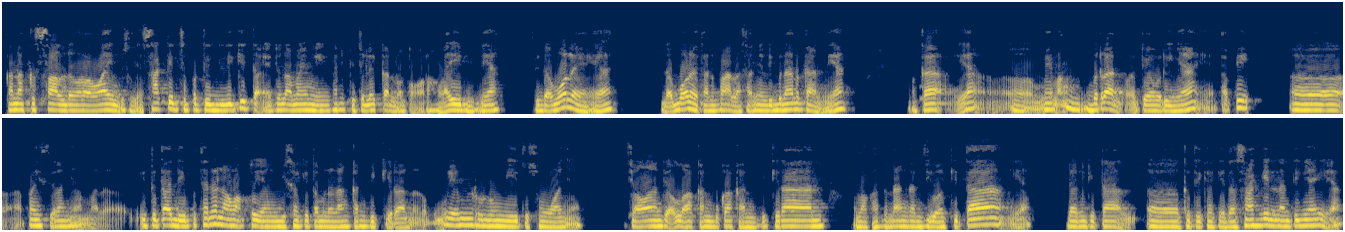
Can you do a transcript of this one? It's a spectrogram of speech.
karena kesal dengan orang lain misalnya sakit seperti diri kita itu namanya menginginkan kejelekan untuk orang lain ya. Tidak boleh ya. Tidak boleh tanpa alasan yang dibenarkan ya. Maka ya e, memang berat teorinya ya, tapi uh, apa istilahnya itu tadi percayalah waktu yang bisa kita menenangkan pikiran lalu kemudian merenungi itu semuanya Insya Allah nanti Allah akan bukakan pikiran Allah akan tenangkan jiwa kita ya dan kita uh, ketika kita sakit nantinya ya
